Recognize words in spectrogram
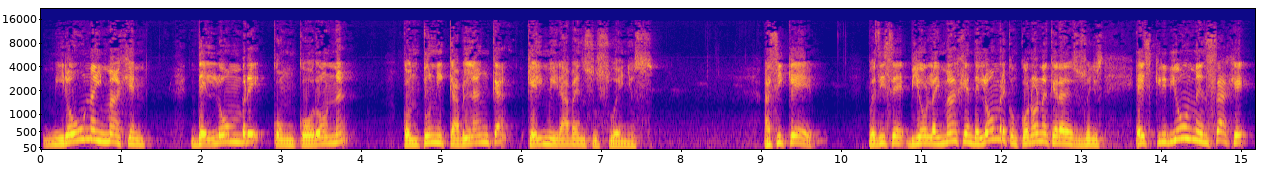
miró una imagen del hombre con corona, con túnica blanca que él miraba en sus sueños. Así que, pues dice, vio la imagen del hombre con corona que era de sus sueños. Escribió un mensaje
